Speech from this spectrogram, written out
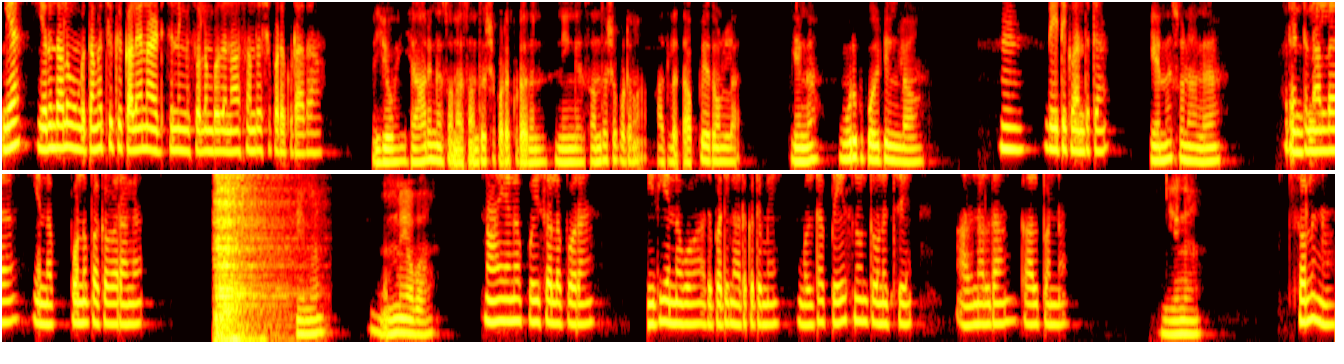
ஏன்? இருந்தாலும் உங்கள் தங்கச்சிக்கு கல்யாணம் ஆயிடுச்சுன்னு நீங்கள் சொல்லும்போது நான் சந்தோஷப்படக்கூடாதா? ஐயோ யாருங்க சொன்னால் சந்தோஷப்படக்கூடாதுன்னு? நீங்கள் சந்தோஷப்படலாம். அதில் தப்பு எதுவும் இல்லை. ஏங்க ஊருக்கு போயிட்டீங்களா? ம் வீட்டுக்கு வந்துட்டேன். என்ன சொன்னாங்க? ரெண்டு நாளில் என்னை பொண்ணு பார்க்க வராங்க. ஏங்க உண்மையாவா? நான் ஏங்க போய் சொல்ல போகிறேன் இது என்னவோ? அதுபடி நடக்கட்டுமே. உங்கள்கிட்ட பேசணும்னு தோணுச்சு. அதனால தான் கால் பண்ணேன். ஏங்க? சொல்லுங்கள்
